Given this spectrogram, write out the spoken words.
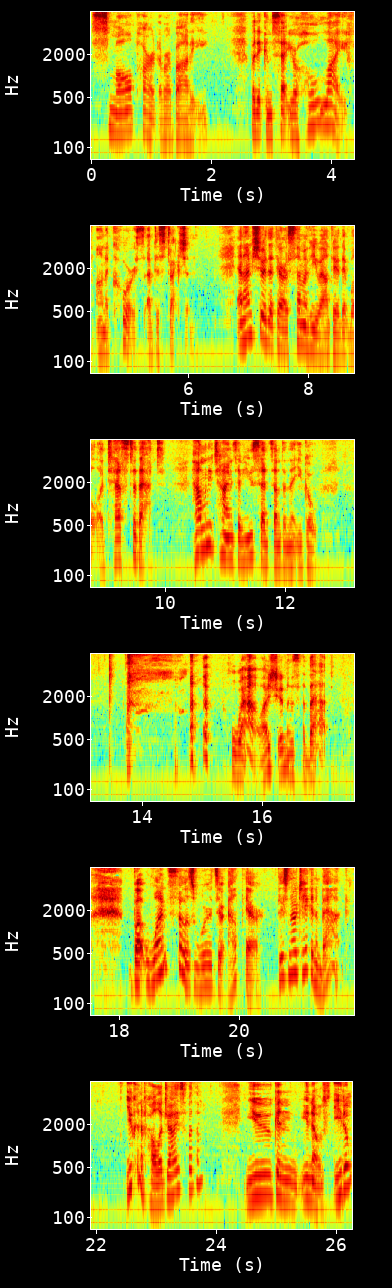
small part of our body but it can set your whole life on a course of destruction. And I'm sure that there are some of you out there that will attest to that. How many times have you said something that you go, wow, I shouldn't have said that? But once those words are out there, there's no taking them back. You can apologize for them. You can, you know, eat them.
